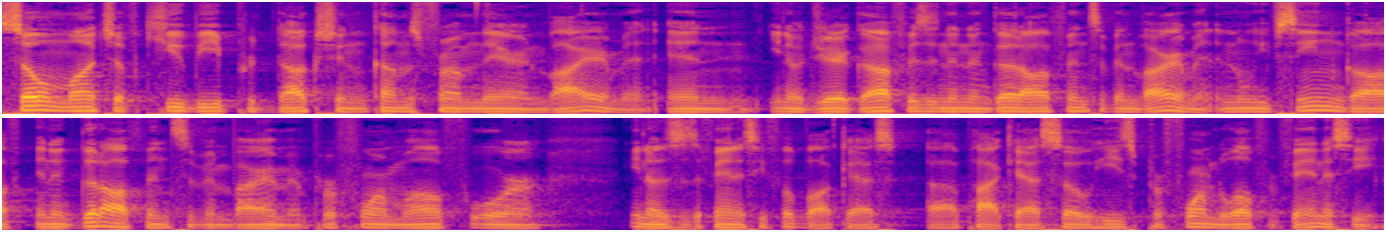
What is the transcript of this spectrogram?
So much of QB production comes from their environment, and you know Jared Goff isn't in a good offensive environment, and we've seen Goff in a good offensive environment perform well for you know this is a fantasy football cast uh, podcast, so he's performed well for fantasy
